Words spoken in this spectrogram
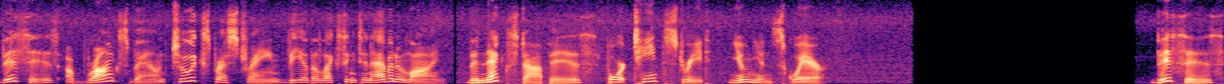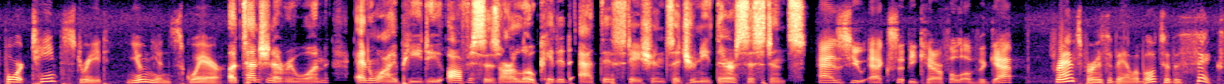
This is a Bronx bound 2 express train via the Lexington Avenue line. The next stop is 14th Street, Union Square. This is 14th Street, Union Square. Attention everyone, NYPD offices are located at this station should you need their assistance. As you exit, be careful of the gap. Transfer is available to the 6,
